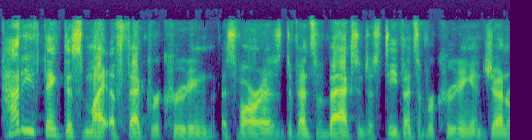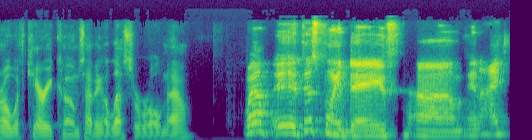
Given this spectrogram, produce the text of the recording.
How do you think this might affect recruiting as far as defensive backs and just defensive recruiting in general with Kerry Coombs having a lesser role now? Well, at this point, Dave, um, and I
